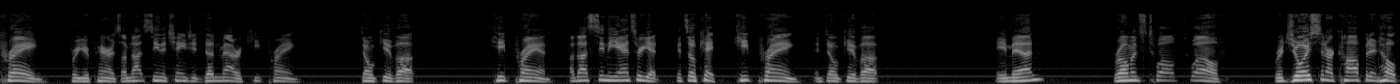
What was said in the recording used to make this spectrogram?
praying for your parents. I'm not seeing the change. It doesn't matter. Keep praying. Don't give up. Keep praying. I'm not seeing the answer yet. It's okay. Keep praying and don't give up. Amen. Romans 12 12. Rejoice in our confident hope.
